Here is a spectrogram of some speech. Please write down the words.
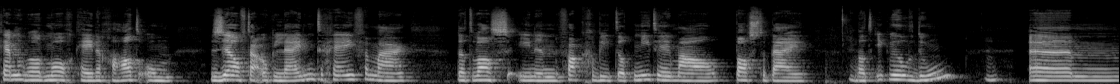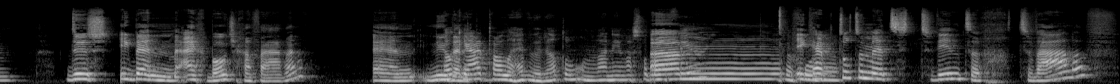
Ik heb nog wel wat mogelijkheden gehad om zelf daar ook leiding te geven. Maar dat was in een vakgebied dat niet helemaal paste bij wat ik wilde doen. Ehm, dus ik ben mijn eigen bootje gaan varen. En nu Welke ben ik... jaartallen hebben we dat? Om- Wanneer was dat? Ehm, ik heb tot en met 2012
